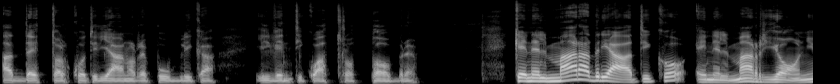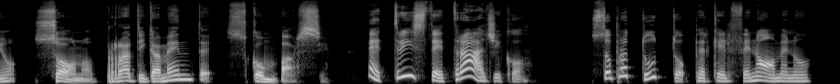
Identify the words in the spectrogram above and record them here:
ha detto al quotidiano Repubblica il 24 ottobre, che nel Mar Adriatico e nel Mar Ionio sono praticamente scomparsi. È triste e tragico soprattutto perché il fenomeno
